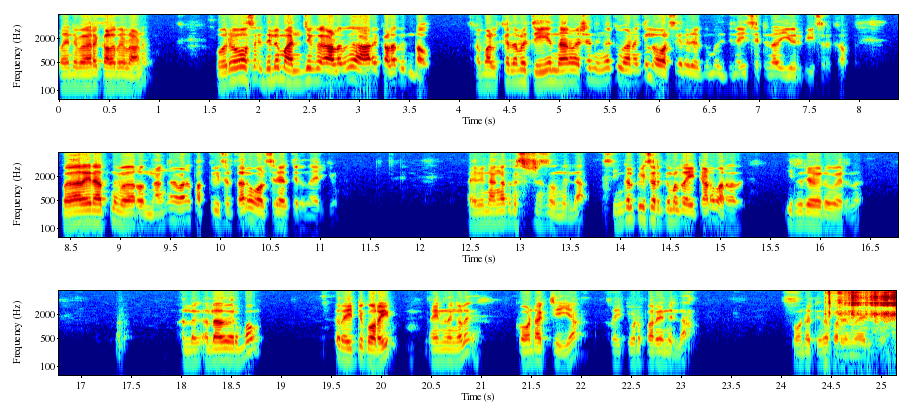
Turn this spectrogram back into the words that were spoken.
അതിന്റെ വേറെ കളറുകളാണ് ഓരോ ഇതിലും അഞ്ച് കളർ ആറ് കളർ ഉണ്ടാവും ബൾക്ക് നമ്മൾ ചെയ്യുന്നതാണ്. പക്ഷെ നിങ്ങൾക്ക് വേണമെങ്കിൽ ഹോൾസെയിൽ എടുക്കുമ്പോൾ ഇതിനെ ഈ സെറ്റിന് ഈ ഒരു പീസ് എടുക്കാം. വേറെ ഇതിനകത്ത് വേറെ ഒന്ന്. അങ്ങനെ വേണം പത്ത് പീസ് എടുത്താലും ഹോൾസെയിൽ തരുന്നതായിരിക്കും. അതിന് അങ്ങനത്തെ റെസ്ട്രിക്ഷൻസ് ഒന്നുമില്ല. സിംഗിൾ പീസ് എടുക്കുമ്പോൾ റേറ്റ് ആണ് പറഞ്ഞത്. ഇരുപത് രൂപ രൂപ വരുന്നത്. അല്ല അല്ലാതെ വരുമ്പോൾ റേറ്റ് കുറയും. അതിന് നിങ്ങൾ കോണ്ടാക്ട് ചെയ്യുക റേറ്റ് ഇവിടെ പറയുന്നില്ല. കോണ്ടാക്ട് ചെയ്താൽ പറയുന്നതായിരിക്കും.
